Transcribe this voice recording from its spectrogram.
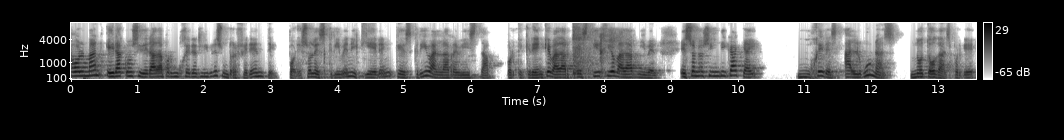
Goldman era considerada por mujeres libres un referente, por eso le escriben y quieren que escriba en la revista, porque creen que va a dar prestigio, va a dar nivel. Eso nos indica que hay mujeres, algunas, no todas, porque,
